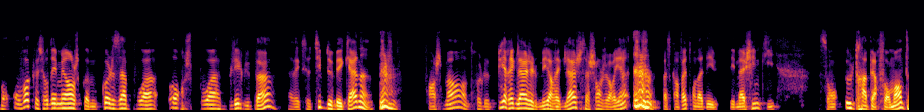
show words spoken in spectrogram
Bon, on voit que sur des mélanges comme colza pois, orge pois, blé lupin, avec ce type de bécane, franchement, entre le pire réglage et le meilleur réglage, ça ne change rien, parce qu'en fait, on a des machines qui sont ultra performantes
